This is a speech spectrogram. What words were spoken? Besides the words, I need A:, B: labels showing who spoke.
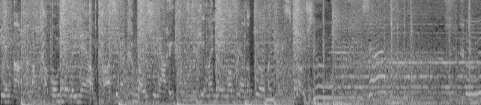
A: motion uh, A couple million now, I'm causing a commotion. I've been coasting, hear my name around the world like an explosion.
B: So rise up. Mm.
A: -hmm.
